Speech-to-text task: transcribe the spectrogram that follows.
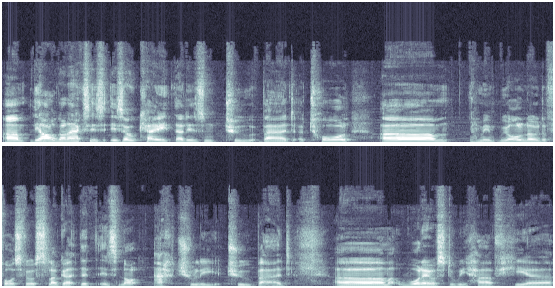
um, the Argon Axe is, is okay. That isn't too bad at all. Um, I mean, we all know the Forceful Slugger. It's not actually too bad. Um, what else do we have here?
